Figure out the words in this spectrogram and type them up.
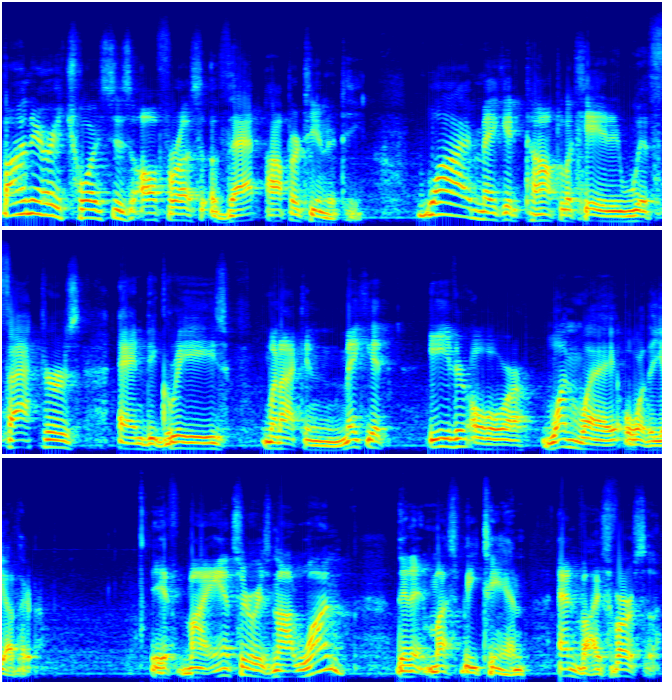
Binary choices offer us that opportunity. Why make it complicated with factors and degrees when I can make it either or, one way or the other? If my answer is not one, then it must be 10, and vice versa.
